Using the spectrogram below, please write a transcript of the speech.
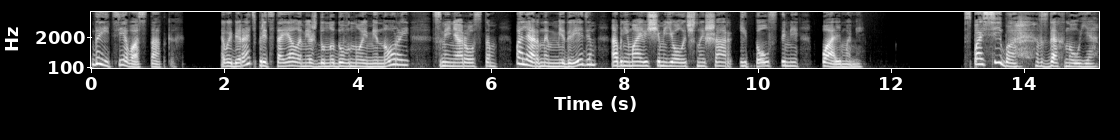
да и те в остатках. Выбирать предстояло между надувной минорой с меня ростом, полярным медведем, обнимающим елочный шар и толстыми пальмами. «Спасибо», — вздохнул я.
